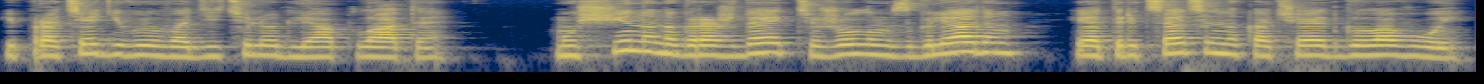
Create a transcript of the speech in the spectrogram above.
и протягиваю водителю для оплаты. Мужчина награждает тяжелым взглядом и отрицательно качает головой.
